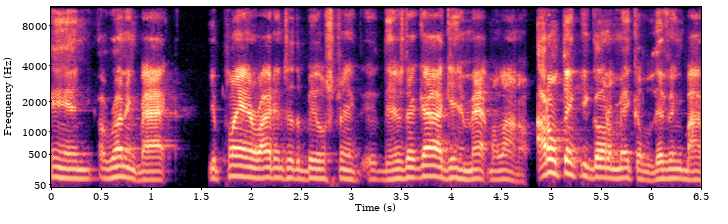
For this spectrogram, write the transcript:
and a running back, you're playing right into the Bill strength. There's that guy again, Matt Milano. I don't think you're going to make a living by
